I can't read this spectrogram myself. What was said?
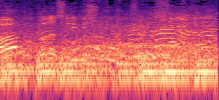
और? श्री विष्णु।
